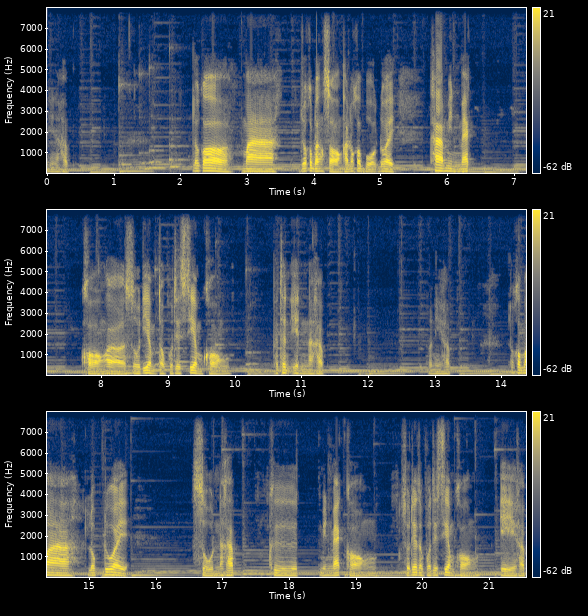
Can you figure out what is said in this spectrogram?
นี่นะครับ แล้วก็มายกกำลังสองครับแล้วก็บวกด้วยค่า min max ของโซเดียมต่อโพแทสเซียมของ pattern n นะครับ ตัวนี้ครับ แล้วก็มาลบด้วย 0 นะครับ คือ min max ของโซเดียมต่อโพแทสเซียมของ a ครับ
